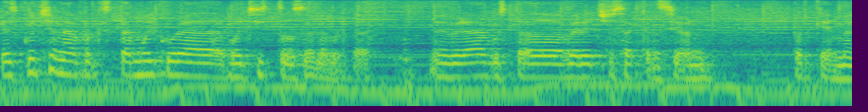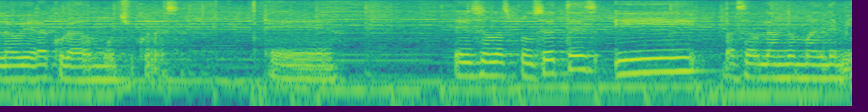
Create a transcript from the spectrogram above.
Escúchenla porque está muy curada, muy chistosa, la verdad. Me hubiera gustado haber hecho esa canción porque me la hubiera curado mucho con esa. Eh, esos son los puncetes y vas hablando mal de mí.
